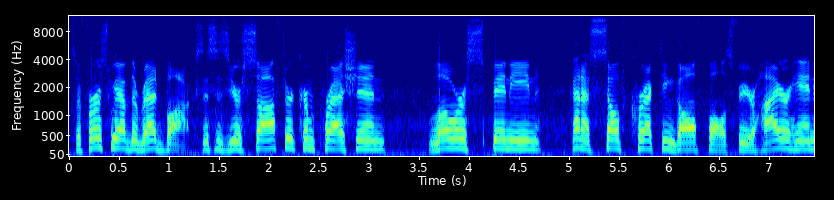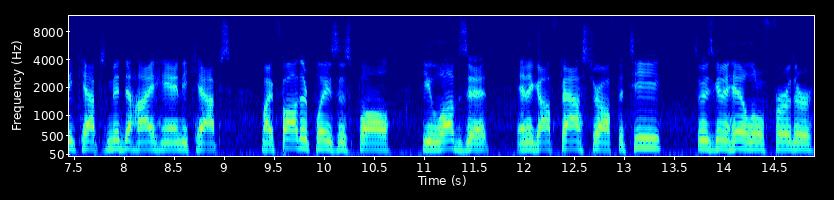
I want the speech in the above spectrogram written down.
So first we have the red box. This is your softer compression, lower spinning, kind of self-correcting golf balls for your higher handicaps, mid to high handicaps. My father plays this ball. He loves it, and it got faster off the tee, so he's gonna hit a little further.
